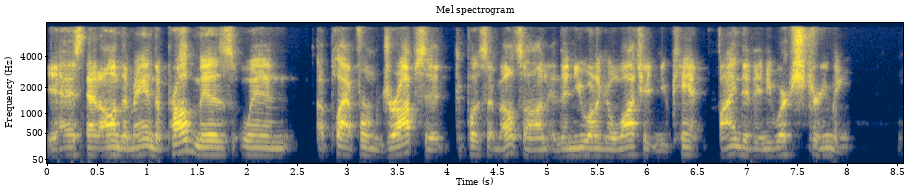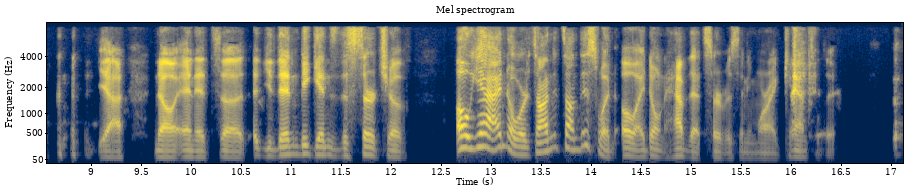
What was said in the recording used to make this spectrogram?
Yeah, it's that on demand. The problem is when a platform drops it to put something else on, and then you want to go watch it and you can't find it anywhere streaming. yeah, no, and it's uh, you then begins the search of, oh yeah, I know where it's on. It's on this one. Oh, I don't have that service anymore. I canceled it.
